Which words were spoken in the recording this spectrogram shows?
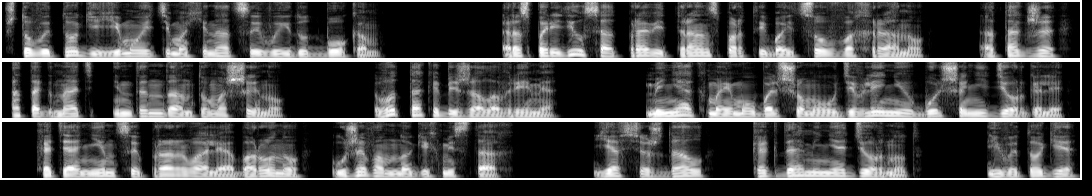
что в итоге ему эти махинации выйдут боком. Распорядился отправить транспорт и бойцов в охрану, а также отогнать интенданту машину. Вот так и бежало время. Меня, к моему большому удивлению, больше не дергали, хотя немцы прорвали оборону уже во многих местах. Я все ждал, когда меня дернут, и в итоге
